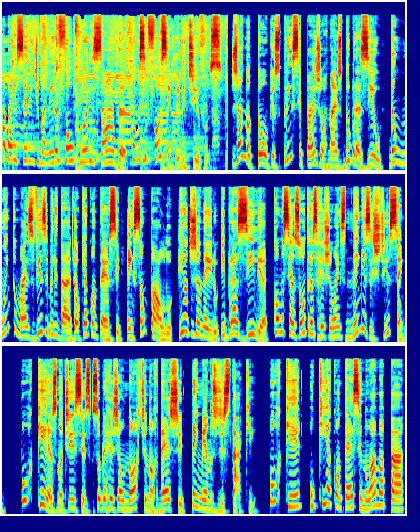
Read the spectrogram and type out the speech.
aparecerem de maneira folclorizada, como se fossem primitivos? Já notou que os principais jornais do Brasil dão muito mais visibilidade ao que acontece em São Paulo, Rio de Janeiro e Brasília, como se as outras regiões nem existissem? Por que as notícias sobre a região Norte e Nordeste têm menos destaque? Por que o que acontece no Amapá,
